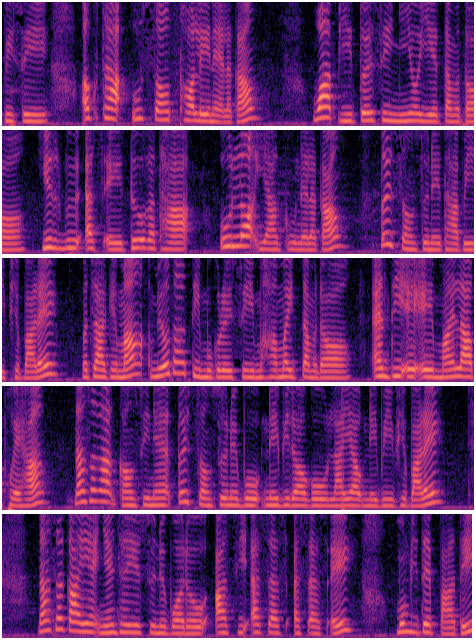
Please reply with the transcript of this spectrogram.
PC ဥက္ကဋ္ဌဦးစောထော်လေးနဲ့၎င်း ဝပြည်သွေးစီညီညွတ်ရေးတမတော် UWSA ဒုဥက္ကဋ္ဌဦးလော့ယာကူနဲ့၎င်းတွေ့ဆုံဆွေးနွေးထားပြီးဖြစ်ပါတယ်။မကြခင်မှာအမျိုးသားဒီမိုကရေစီမဟာမိတ်တမတော် NDAA မိုင်းလာဖွဲ့ဟာနာဆကကောင်စီနဲ့တွေ့ဆုံဆွေးနွေးဖို့နေပြည်တော်ကိုလာရောက်နေပြီးဖြစ်ပါတယ်။နာဆကရဲ့ငញ្ချရေးဆွေးနွေးပွဲတို့ RCSS SSA မွန်ပြည်သက်ပါတီ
